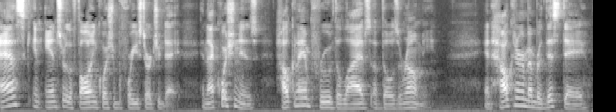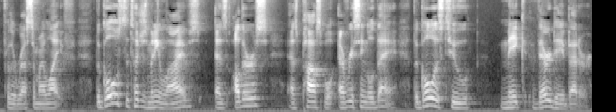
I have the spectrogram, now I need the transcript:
ask and answer the following question before you start your day. And that question is How can I improve the lives of those around me? And how can I remember this day for the rest of my life? The goal is to touch as many lives as others as possible every single day. The goal is to make their day better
